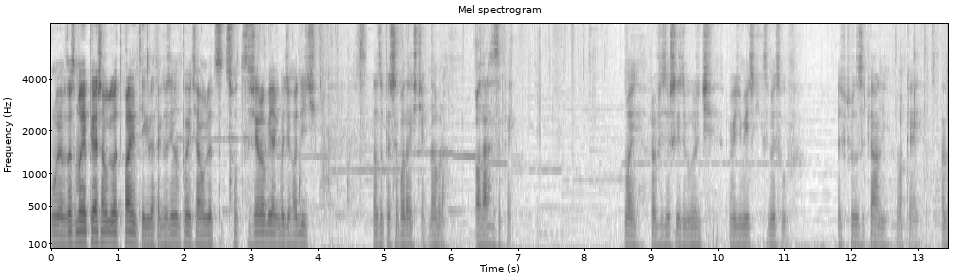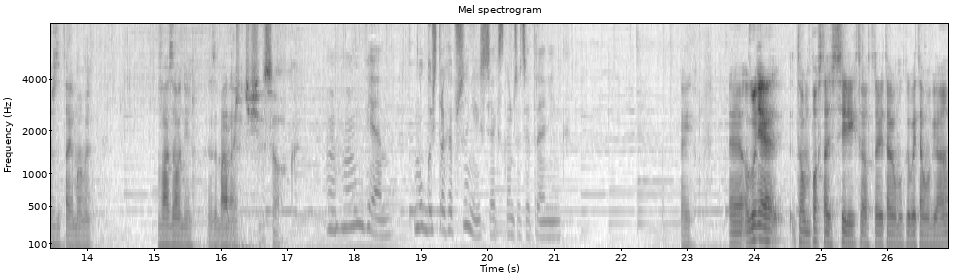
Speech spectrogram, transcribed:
Mówię, to jest moje pierwsze w ogóle odpalenie tej gry, także nie mam pojęcia w ogóle co, co, się robi, jak będzie chodzić. No to pierwsze podejście, dobra. O, teraz jest ok. Moj, prawie myszki, żeby użyć wiedźmińskich zmysłów. Weź klucz do sypialni, okej. Tam już tutaj mamy. W wazonie, zbadaj. Kończy ci się sok. Mhm, wiem. Mógłbyś trochę przynieść, jak skończycie trening. Okej. E, ogólnie tą postać Ciri, to, o której ta kobieta mówiła,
